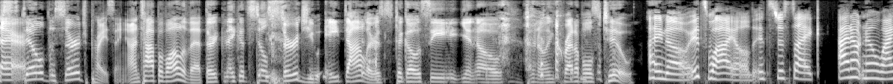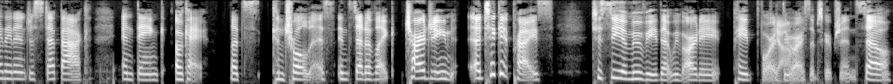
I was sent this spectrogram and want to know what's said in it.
there's share. still the surge pricing on top of all of that. They they could still surge you eight dollars to go see, you know, I don't know, Incredibles two. I know. It's wild. It's just like, I don't know why they didn't just step back and think, okay, let's control this instead of like charging a ticket price to see a movie that we've already paid for Yeah. through our subscription. So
